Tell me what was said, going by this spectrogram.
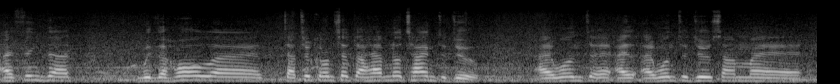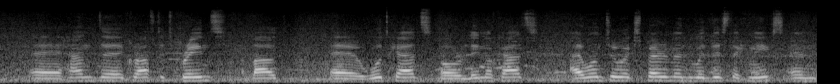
I think that with the whole uh, tattoo concept, I have no time to do. I want uh, I, I want to do some uh, uh, handcrafted prints about uh, woodcuts or lino cuts. I want to experiment with these techniques, and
